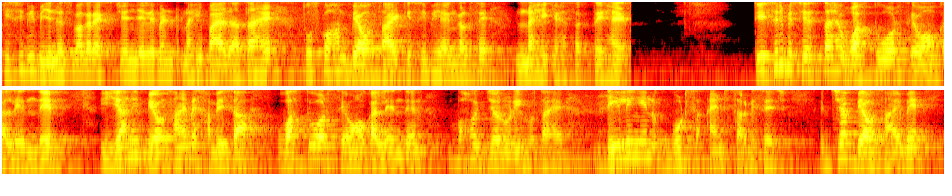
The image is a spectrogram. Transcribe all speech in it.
किसी भी बिज़नेस में अगर एक्सचेंज एलिमेंट नहीं पाया जाता है तो उसको हम व्यवसाय किसी भी एंगल से नहीं कह सकते हैं। तीसरी विशेषता है वस्तु और सेवाओं का लेन देन यानी व्यवसाय में हमेशा वस्तु और सेवाओं का लेन देन बहुत ज़रूरी होता है। Dealing in goods and services. जब व्यवसाय में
